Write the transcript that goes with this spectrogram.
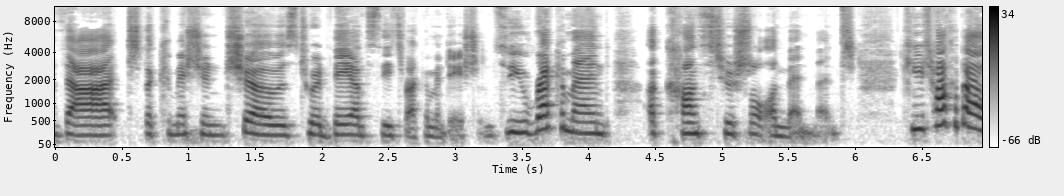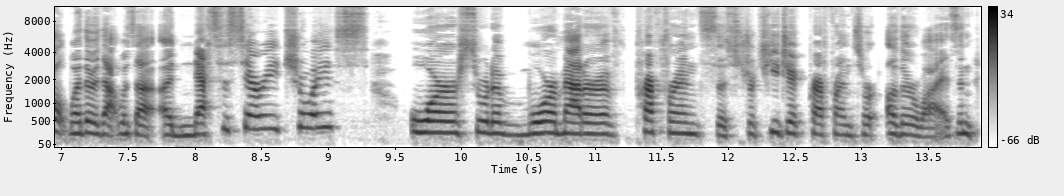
that the commission chose to advance these recommendations. So you recommend a constitutional amendment. Can you talk about whether that was a, a necessary choice or sort of more a matter of preference, a strategic preference, or otherwise? And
